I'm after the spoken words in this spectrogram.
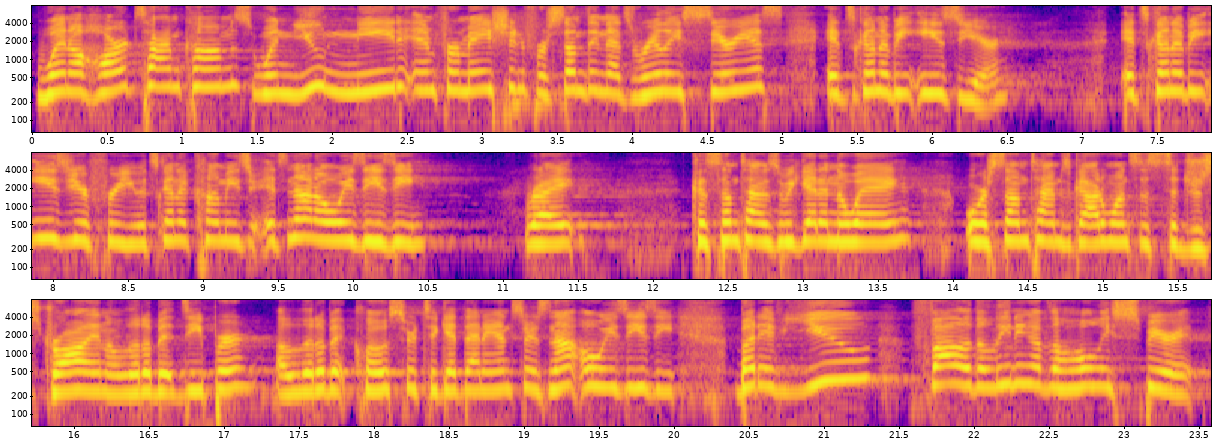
when a hard time comes, when you need information for something that's really serious, it's gonna be easier. It's gonna be easier for you. It's gonna come easier. It's not always easy, right? Because sometimes we get in the way, or sometimes God wants us to just draw in a little bit deeper, a little bit closer to get that answer. It's not always easy. But if you follow the leading of the Holy Spirit,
